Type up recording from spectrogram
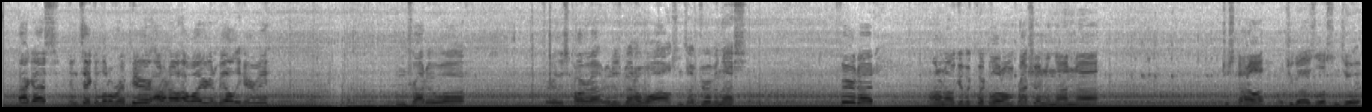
All right, guys. Gonna take a little rip here. I don't know how well you're gonna be able to hear me. I'm gonna try to uh, figure this car out. It has been a while since I've driven this. Figured I'd I don't know, give a quick little impression and then uh, just kind of let you guys listen to it.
